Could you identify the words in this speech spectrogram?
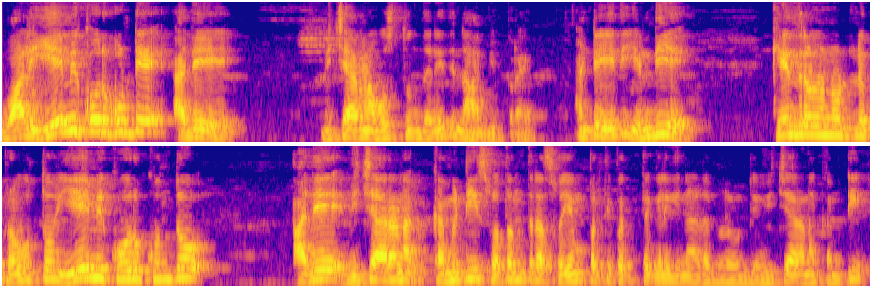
వాళ్ళు ఏమి కోరుకుంటే అదే విచారణ వస్తుందనేది నా అభిప్రాయం. అంటే ఇది ఎన్డీఏ. కేంద్రంలో ఉన్నటువంటి ప్రభుత్వం ఏమి కోరుకుందో అదే విచారణ కమిటీ స్వతంత్ర స్వయం ప్రతిపత్తి కలిగినటువంటి విచారణ కమిటీ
